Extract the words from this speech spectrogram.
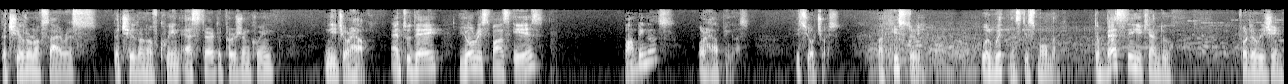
the children of Cyrus, the children of Queen Esther, the Persian queen, need your help. And today, your response is bombing us or helping us. It's your choice. But history will witness this moment. The best thing you can do for the regime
